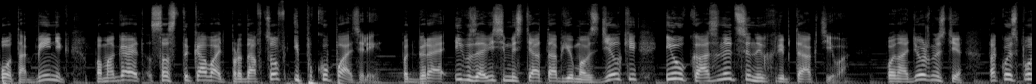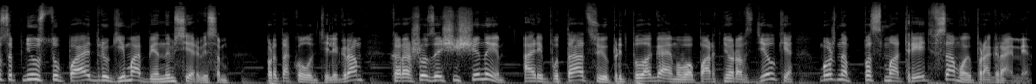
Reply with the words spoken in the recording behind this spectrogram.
Бот-обменник помогает состыковать продавцов и покупателей, подбирая их в зависимости от объемов сделки и указанной цены криптоактива. По надежности такой способ не уступает другим обменным сервисам. Протоколы Telegram хорошо защищены, а репутацию предполагаемого партнера в сделке можно посмотреть в самой программе.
